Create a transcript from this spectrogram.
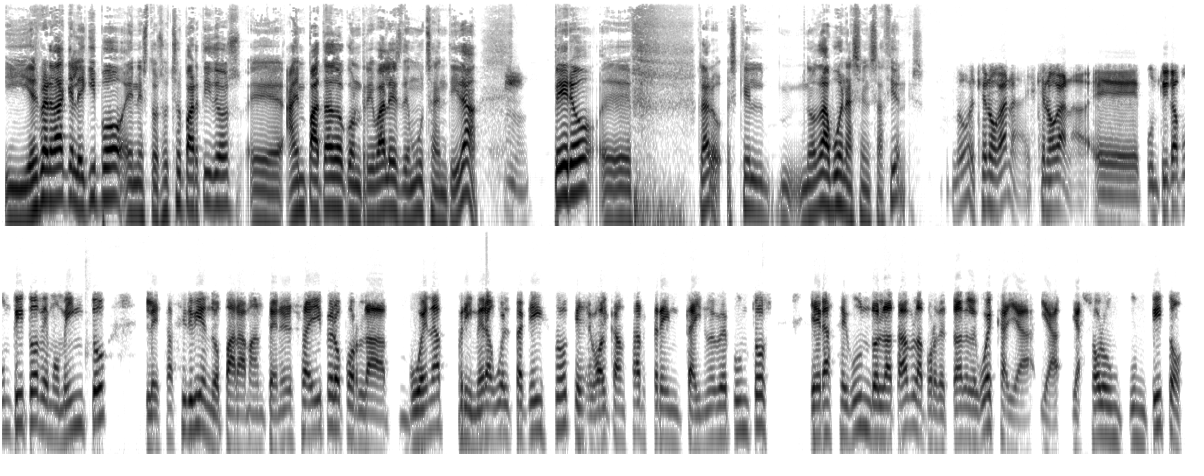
Y es verdad que el equipo en estos ocho partidos eh, ha empatado con rivales de mucha entidad. Mm. Pero, eh, claro, es que no da buenas sensaciones. No, es que no gana, es que no gana. Eh, puntito a puntito, de momento le está sirviendo para mantenerse ahí, pero por la buena primera vuelta que hizo, que llegó a alcanzar 39 puntos, que era segundo en la tabla por detrás del Huesca y a solo un puntito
